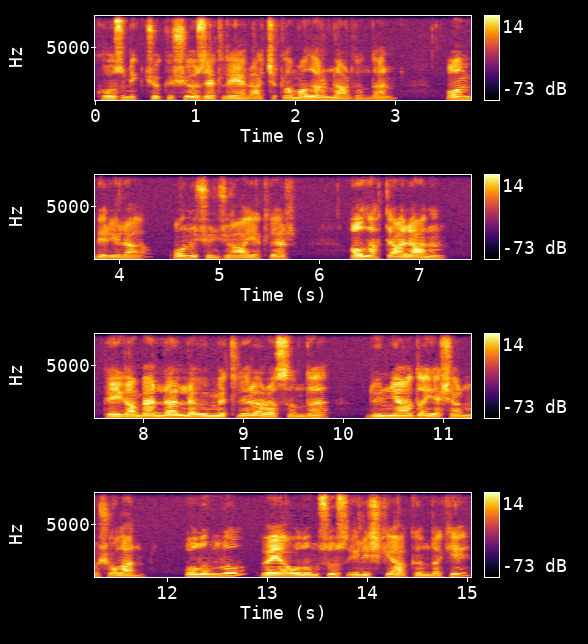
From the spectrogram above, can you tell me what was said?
kozmik çöküşü özetleyen açıklamaların ardından 11 ila 13. ayetler Allah Teala'nın peygamberlerle ümmetleri arasında dünyada yaşanmış olan olumlu veya olumsuz ilişki hakkındaki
